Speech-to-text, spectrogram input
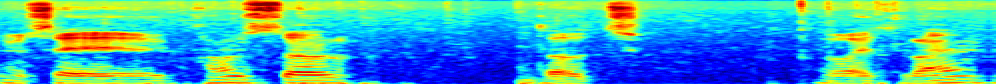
And say console dot write line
